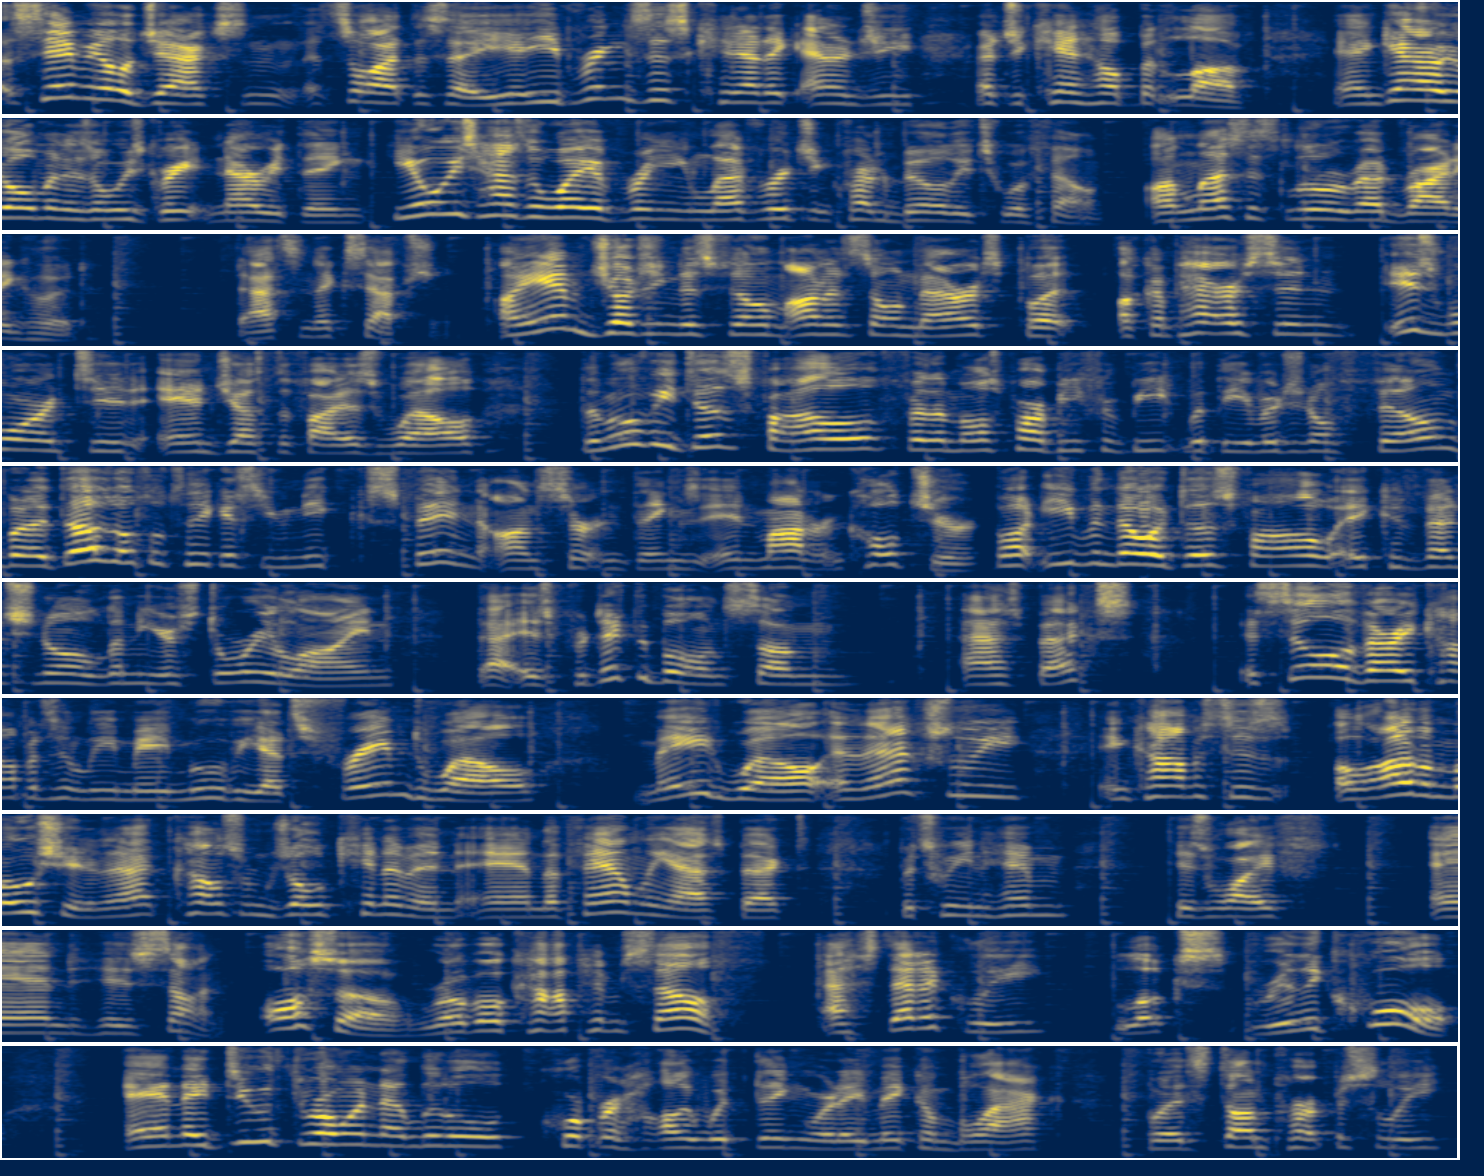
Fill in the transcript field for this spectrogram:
Samuel Jackson, that's all I have to say. He, he brings this kinetic energy that you can't help but love. And Gary Oldman is always great in everything. He always has a way of bringing leverage and credibility to a film. Unless it's Little Red Riding Hood. That's an exception. I am judging this film on its own merits, but a comparison is warranted and justified as well. The movie does follow, for the most part, beat for beat with the original film, but it does also take its unique spin on certain things in modern culture. But even though it does follow a conventional linear storyline that is predictable in some aspects, it's still a very competently made movie that's framed well, made well, and actually encompasses a lot of emotion, and that comes from Joel Kinnaman and the family aspect between him, his wife, and his son. Also, RoboCop himself aesthetically looks really cool. And they do throw in that little corporate Hollywood thing where they make him black, but it's done purposely.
